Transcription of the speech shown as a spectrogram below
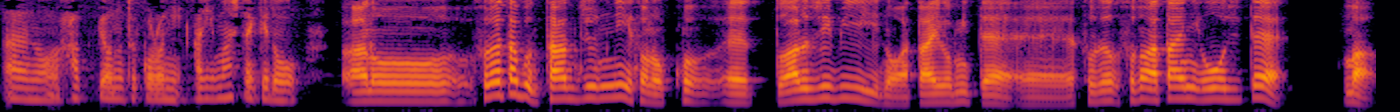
あの、発表のところにありましたけど、あの、それは多分単純に、その、えっと、RGB の値を見て、えー、それ、その値に応じて、まあ、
